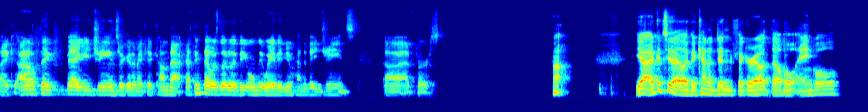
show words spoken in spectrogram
Like I don't think baggy jeans are going to make a comeback. I think that was literally the only way they knew how to make jeans uh, at first. Huh. Yeah, I could see that. Like they kind of didn't figure out the whole angle.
